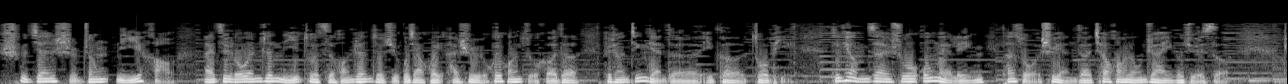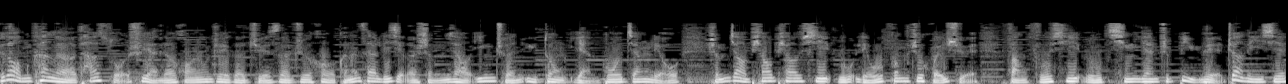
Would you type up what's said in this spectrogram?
世间始终你好，来自于罗文珍妮，作词黄真，作曲顾家辉，还是辉煌组合的非常经典的一个作品。今天我们在说翁美玲她所饰演的俏黄蓉这样一个角色。直到我们看了她所饰演的黄蓉这个角色之后，可能才理解了什么叫阴唇欲动，眼波江流；什么叫飘飘兮如流风之回雪，仿佛兮如轻烟之蔽月。这样的一些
